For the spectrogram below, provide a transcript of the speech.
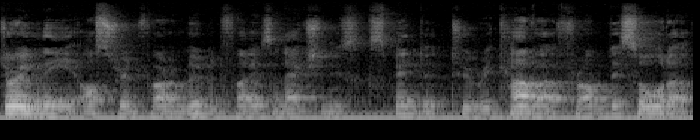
During the Austrian fire and movement phase, an action is expended to recover from disorder.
